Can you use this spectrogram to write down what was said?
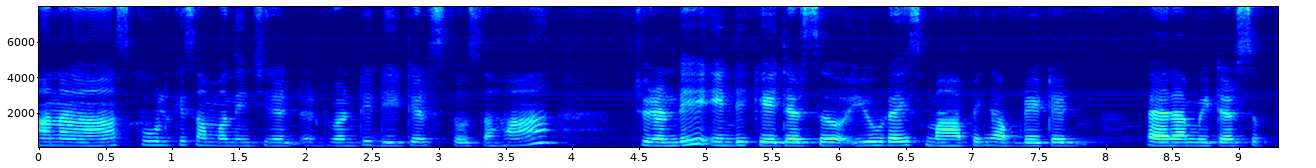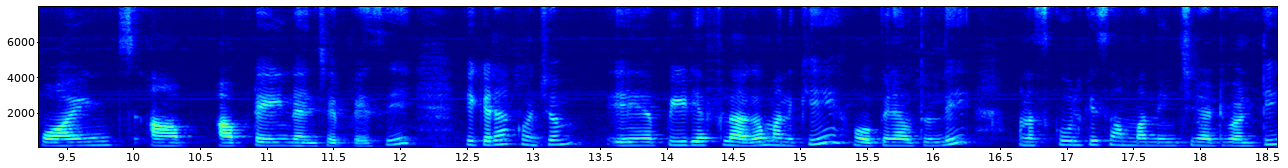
మన స్కూల్కి సంబంధించినటువంటి డీటెయిల్స్తో సహా చూడండి indicators UDISE mapping updated parameters points up obtained అని చెప్పేసి ఇక్కడ కొంచెం పీడిఎఫ్ లాగా మనకి ఓపెన్ అవుతుంది. మన స్కూల్కి సంబంధించినటువంటి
